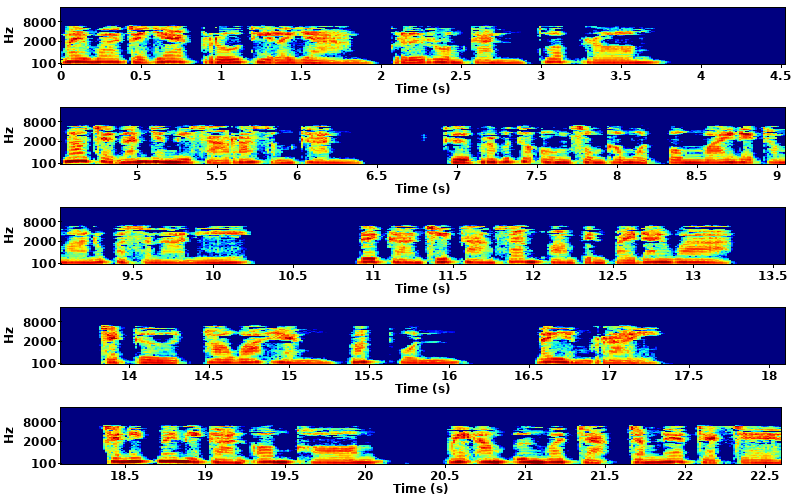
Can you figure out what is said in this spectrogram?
ไม่ว่าจะแยกรู้ทีละอย่างหรือรวมกันทั่วพร้อม นอกจากนั้นยังมีสาระสำคัญ คือพระพุทธองค์ทรงขมวดปมไว้ในธรรมานุปัสสนานี้ ด้วยการชี้ทางสร้างความเป็นไปได้ว่า จะเกิดภาวะแห่งมรรคผลได้อย่างไร ชนิดไม่มีการอ้อมค้อม ไม่อ้ำอึ้งว่าจะจำแนกแจกแจง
